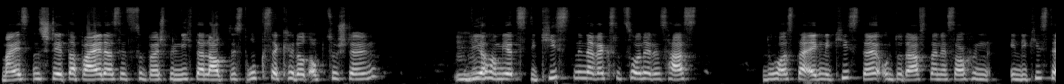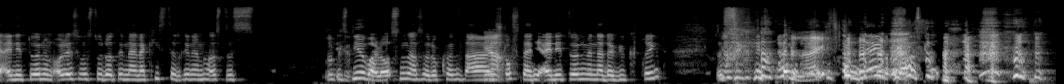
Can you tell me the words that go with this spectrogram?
Meistens steht dabei, dass jetzt zum Beispiel nicht erlaubt ist, Rucksäcke dort abzustellen. Mhm. Wir haben jetzt die Kisten in der Wechselzone, das heißt, du hast eine eigene Kiste und du darfst deine Sachen in die Kiste eintun und alles, was du dort in deiner Kiste drinnen hast, das okay. ist dir überlassen. Also du kannst da ja. einen Stoff, der die eine tun, wenn er der Glück bringt. Das ist dann, Vielleicht. Ist dann dir überlassen.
